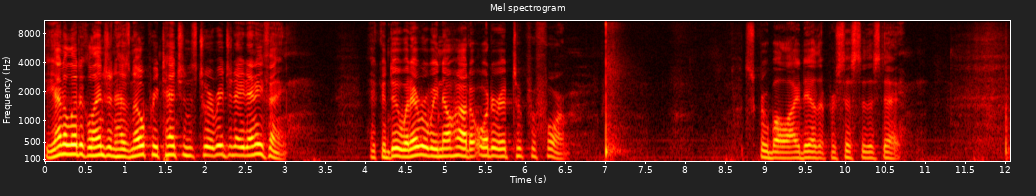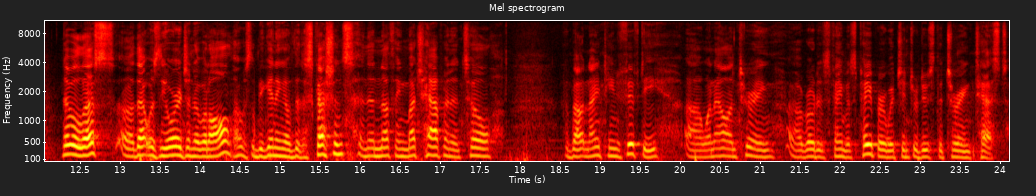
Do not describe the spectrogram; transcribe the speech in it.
The analytical engine has no pretensions to originate anything. It can do whatever we know how to order it to perform. Screwball idea that persists to this day. Nevertheless, uh, that was the origin of it all. That was the beginning of the discussions, and then nothing much happened until about 1950 uh, when Alan Turing uh, wrote his famous paper which introduced the Turing test.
